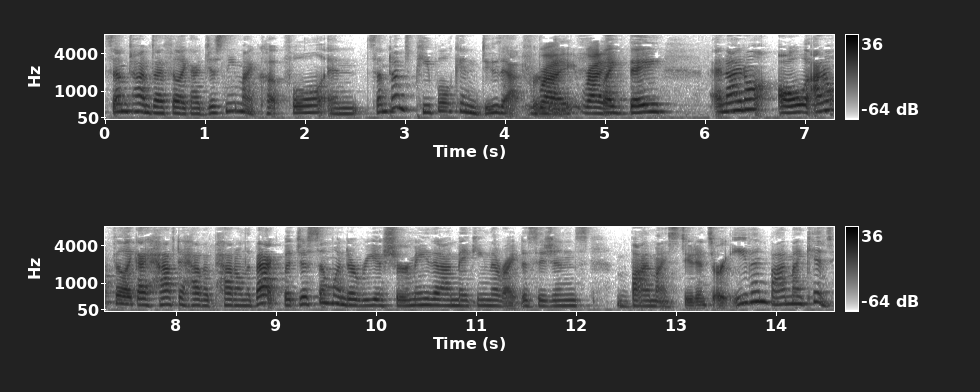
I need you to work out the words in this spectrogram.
Sometimes I feel like I just need my cup full and sometimes people can do that for right, me. Right, right. Like they and I don't all I don't feel like I have to have a pat on the back, but just someone to reassure me that I'm making the right decisions by my students or even by my kids.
